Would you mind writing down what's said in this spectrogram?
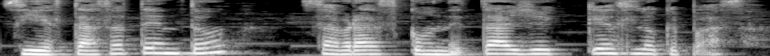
si estás atento, sabrás con detalle qué es lo que pasa.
